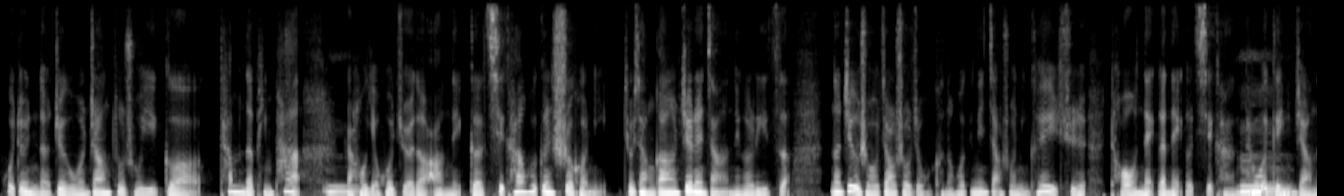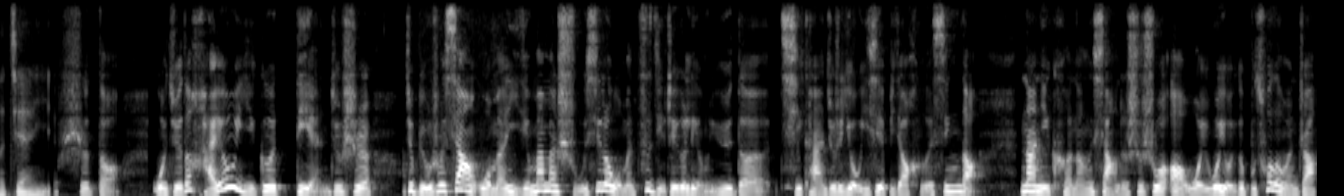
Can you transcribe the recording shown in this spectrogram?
会对你的这个文章做出一个他们的评判，然后也会觉得啊哪个期刊会更适合你。就像刚刚 j e n 讲的那个例子，那这个时候教授就会可能会跟你讲说，你可以去投哪个哪个期刊，他会给你这样的建议。是的，我觉得还有一个点就是，就比如说像我们已经慢慢熟悉了我们自己这个领域的期刊，就是有一些比较核心的，那你可能想着是说，哦，我我有一个不错的文章，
